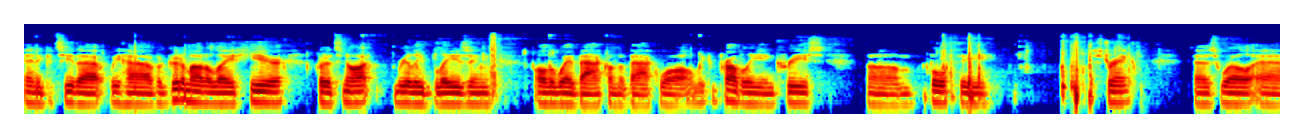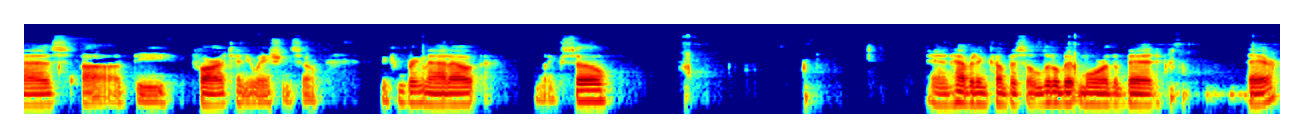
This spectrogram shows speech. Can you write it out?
and you can see that we have a good amount of light here but it's not really blazing all the way back on the back wall. We can probably increase um, both the strength as well as uh, the far attenuation. So we can bring that out like so and have it encompass a little bit more of the bed there.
